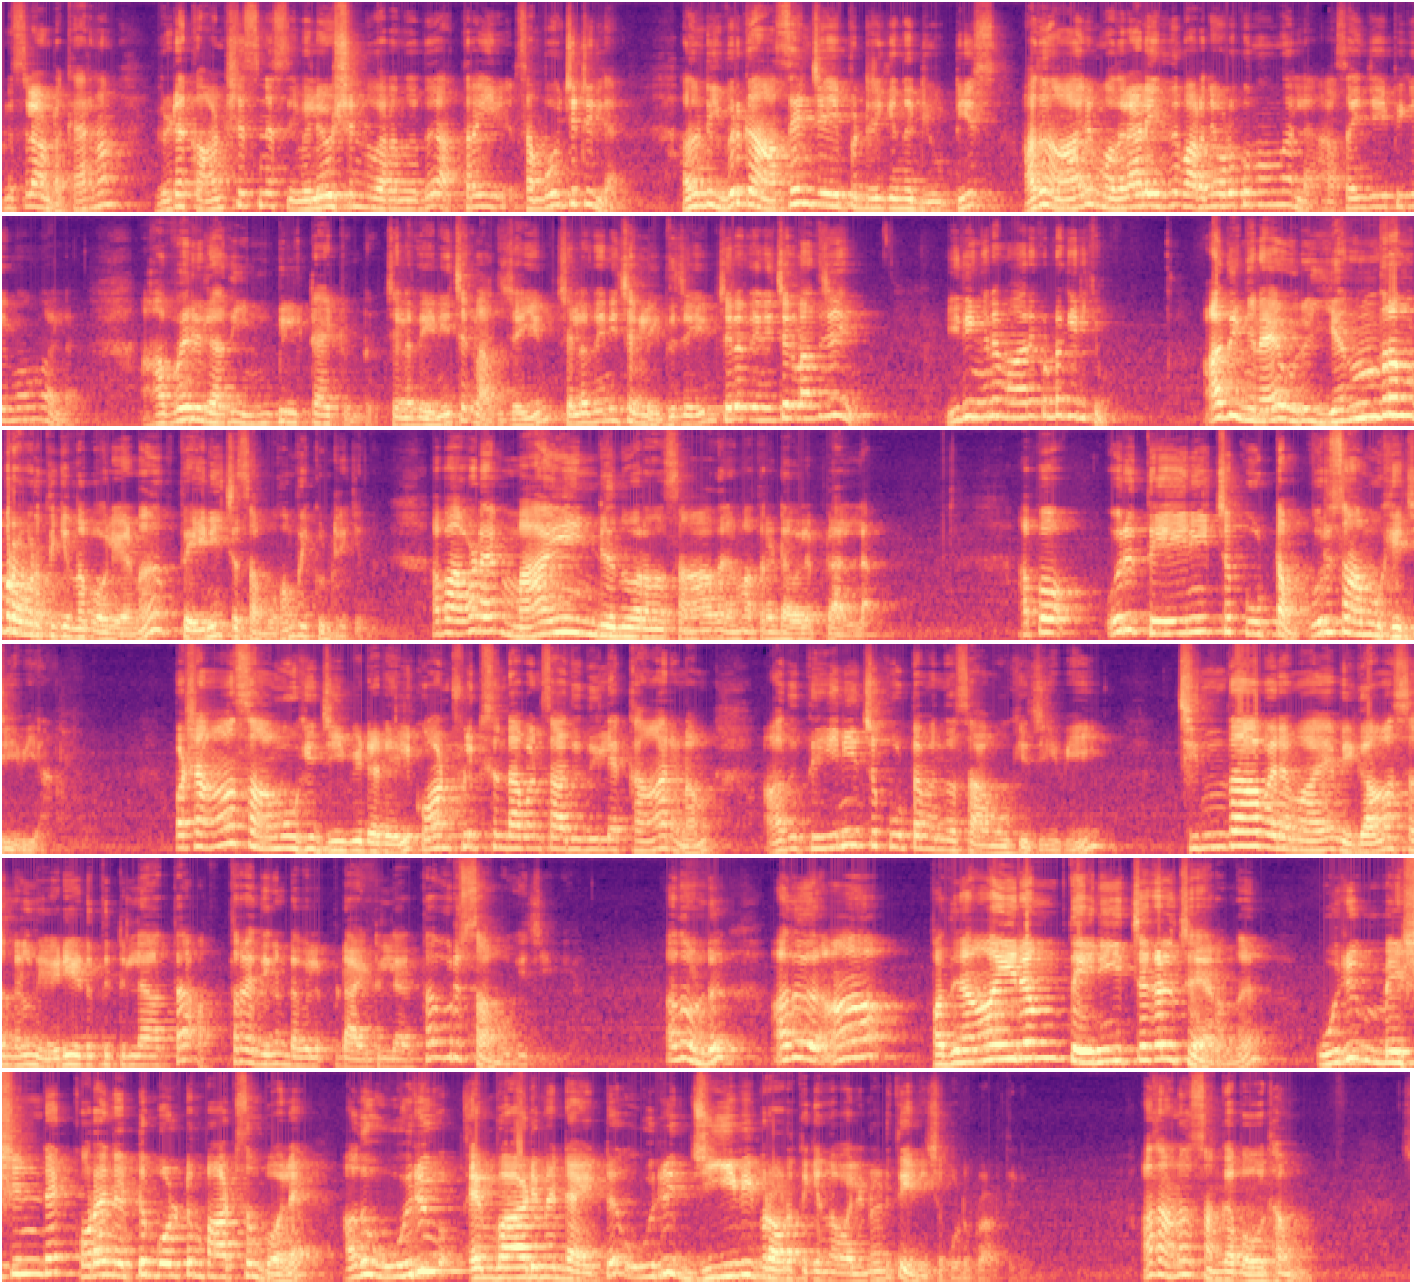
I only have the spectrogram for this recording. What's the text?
മനസ്സിലാവണ്ട? കാരണം ഇവരുടെ കോൺഷ്യസ്നെസ് ഇവല്യൂഷൻ എന്ന് പറയുന്നത് അത്ര സംഭവിച്ചിട്ടില്ല. അതുകൊണ്ട് ഇവർക്ക് അസൈൻ ചെയ്യപ്പെട്ടിരിക്കുന്ന ഡ്യൂട്ടീസ് അത് ആരും മുതലാളി ഇരുന്ന് പറഞ്ഞു കൊടുക്കുന്നൊന്നുമല്ല അസൈൻ ചെയ്യിപ്പിക്കുന്നൊന്നുമല്ല. അവരിൽ അത് ഇൻബിൽറ്റ് ആയിട്ടുണ്ട്. ചില തേനീച്ചകൾ അത് ചെയ്യും ചില തേനീച്ചകൾ ഇത് ചെയ്യും ചില തേനീച്ചകൾ അത് ചെയ്യും. ഇതിങ്ങനെ മാറിക്കൊണ്ടൊക്കെ ഇരിക്കും. അതിങ്ങനെ ഒരു യന്ത്രം പ്രവർത്തിക്കുന്ന പോലെയാണ് തേനീച്ച സമൂഹം പോയിക്കൊണ്ടിരിക്കുന്നത്. അപ്പോൾ അവിടെ മൈൻഡ് എന്ന് പറയുന്ന സാധനം അത്ര ഡെവലപ്ഡ് അല്ല. അപ്പോൾ ഒരു തേനീച്ച കൂട്ടം ഒരു സാമൂഹ്യ ജീവിയാണ്. പക്ഷെ ആ സാമൂഹ്യ ജീവിയുടെ ഇടയിൽ കോൺഫ്ലിക്ട്സ് ഉണ്ടാവാൻ സാധ്യതയില്ല. കാരണം അത് തേനീച്ച കൂട്ടം എന്ന സാമൂഹ്യ ജീവി ചിന്താപരമായ വികാസങ്ങൾ നേടിയെടുത്തിട്ടില്ലാത്ത അത്രയധികം ഡെവലപ്ഡ് ആയിട്ടില്ലാത്ത ഒരു സാമൂഹ്യ ജീവിയാണ്. അതുകൊണ്ട് അത് ആ പതിനായിരം തേനീച്ചകൾ ചേർന്ന് ഒരു മെഷീന്റെ കുറെ നെട്ടും ബോൾട്ടും പാർട്സും പോലെ അത് ഒരു എംബാഡിമെന്റ് ആയിട്ട് ഒരു ജീവി പ്രവർത്തിക്കുന്ന പോലെയാണ് ഒരു തേനീച്ചക്കൂട് പ്രവർത്തിക്കുന്നത്. അതാണ് സംഘബോധം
